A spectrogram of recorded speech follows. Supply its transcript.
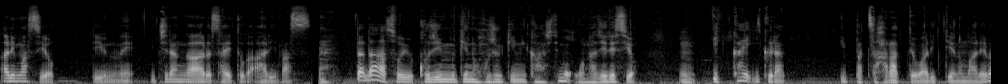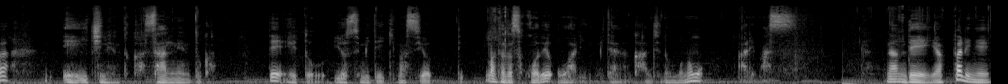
ありますよっていうのね一覧があるサイトがあります。ただそういう個人向けの補助金に関しても同じですよ。うん。1回いくら一発払って終わりっていうのもあれば、え、1年とか3年とか。で、えーと、様子見ていきますよって。まあ、ただそこで終わりみたいな感じのものもあります。なんでやっぱりね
